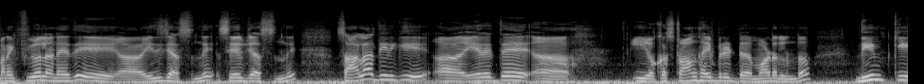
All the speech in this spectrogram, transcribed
మనకి ఫ్యూయల్ అనేది ఇది చేస్తుంది సేవ్ చేస్తుంది. సో అలా దీనికి ఏదైతే ఈ యొక్క స్ట్రాంగ్ హైబ్రిడ్ మోడల్ ఉందో దీనికి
